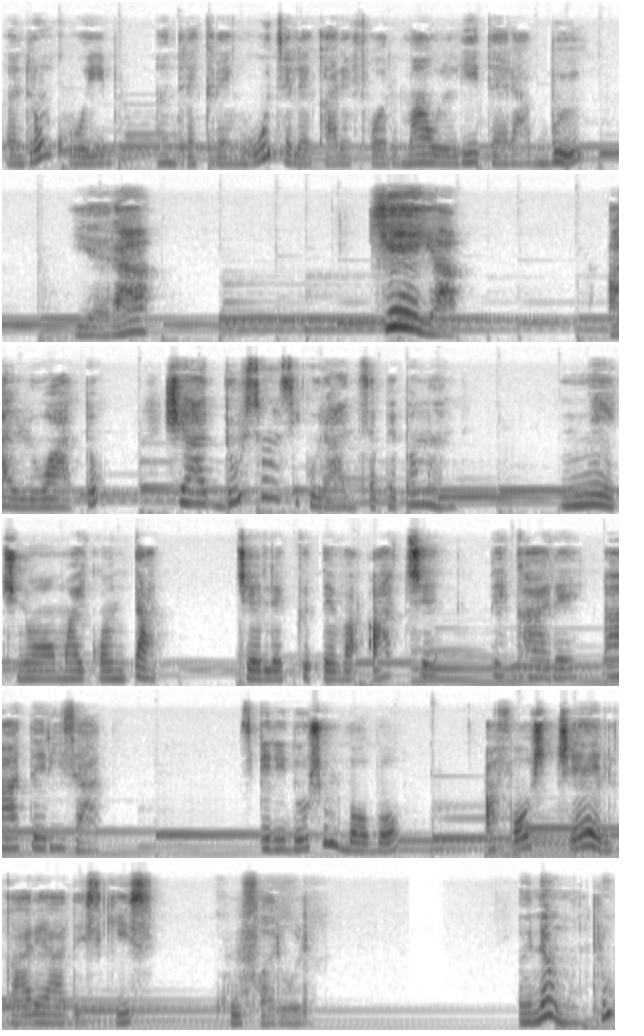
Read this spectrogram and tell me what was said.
Într-un cuib, între crenguțele care formau litera B, era cheia. A luat-o și a dus-o în siguranță pe pământ. Nici nu au mai contat cele câteva ace pe care a aterizat. Spiridușul Bobo a fost cel care a deschis cufărul. Înăuntru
